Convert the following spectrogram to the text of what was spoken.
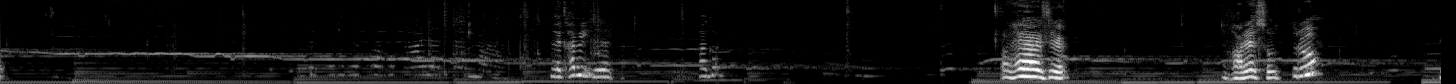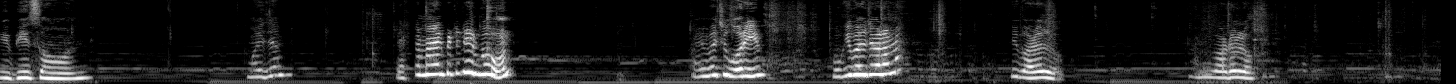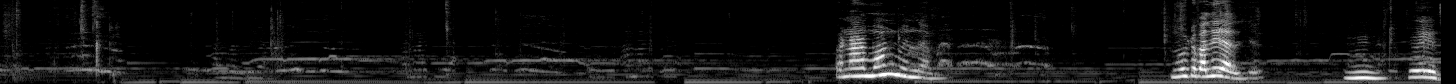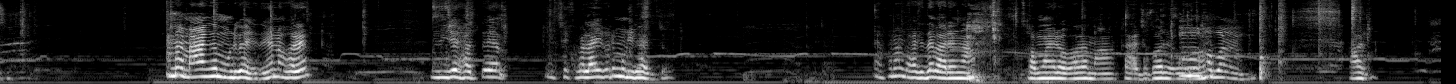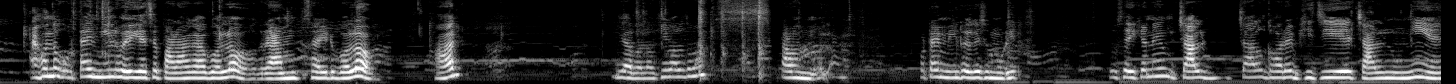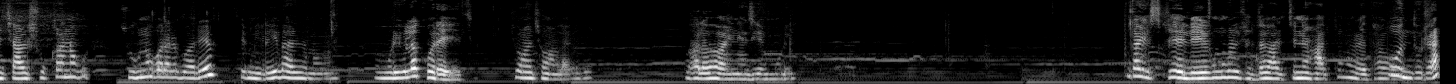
খাবি? কোথায় আছে? ঘরের শত্রু? বিভীষণ। ওই যে একটা মায়ের পেটেরই বোন। আমি বলছি গরিব। ও কি বলতে পারো না? তুই বড় লোক আমি বড় লোক আর মন বিন্দাম মুড়িটা বালিয়ে লাগছে হুম হয়ে গেছে। আমার মা আগে মুড়ি ভাজতে জানো ঘরে? নিজের হাতে সে খোলাই করে মুড়ি ভাজতো। এখন আর ভাজতে পারে না। সময়ের অভাবে মা কাজ করে আর এখন তো গোটাই মিল হয়ে গেছে পাড়াগা বলো গ্রাম সাইড বলো আর ইয়া বলো কি বলো তোমার? টাউন বলো। গোটাই মিল হয়ে গেছে মুড়ির। তো সেইখানে চাল চাল ঘরে ভিজিয়ে, চাল নুনিয়ে, চাল শুকানো, শুকনো করার পরে সে মিলেই ভাজানো তো মুড়িগুলো খরে গেছে। চোঁয়া চোঁয়া লাগছে। ভালো হয়নি আজকে মুড়ি। খেলে করে খেতে পারছি না না ব্যথা বন্ধুরা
